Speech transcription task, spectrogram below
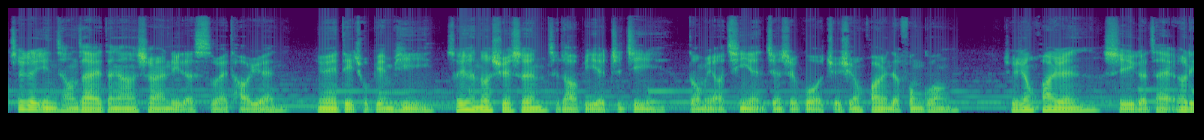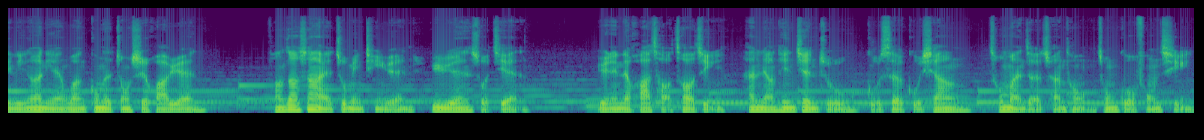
这个隐藏在丹江校园里的世外桃源，因为地处偏僻，所以很多学生直到毕业之际都没有亲眼见识过觉轩花园的风光。觉轩花园是一个在2002年完工的中式花园，仿照上海著名庭园玉渊所建。园内的花草造景和凉亭建筑古色古香，充满着传统中国风情。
